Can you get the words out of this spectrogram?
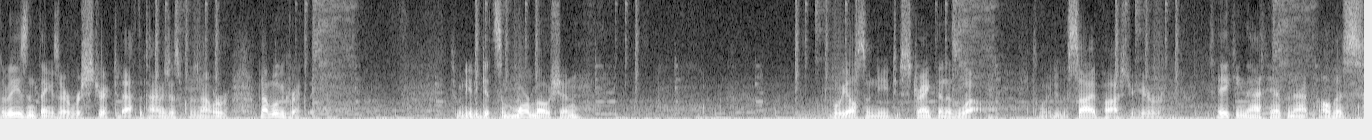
The reason things are restricted at the time is just because not, we're not moving correctly. So we need to get some more motion, but we also need to strengthen as well. So when we do the side posture here, we're taking that hip and that pelvis,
